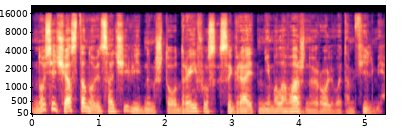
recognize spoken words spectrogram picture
но сейчас становится очевидным, что Дрейфус сыграет немаловажную роль в этом фильме.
